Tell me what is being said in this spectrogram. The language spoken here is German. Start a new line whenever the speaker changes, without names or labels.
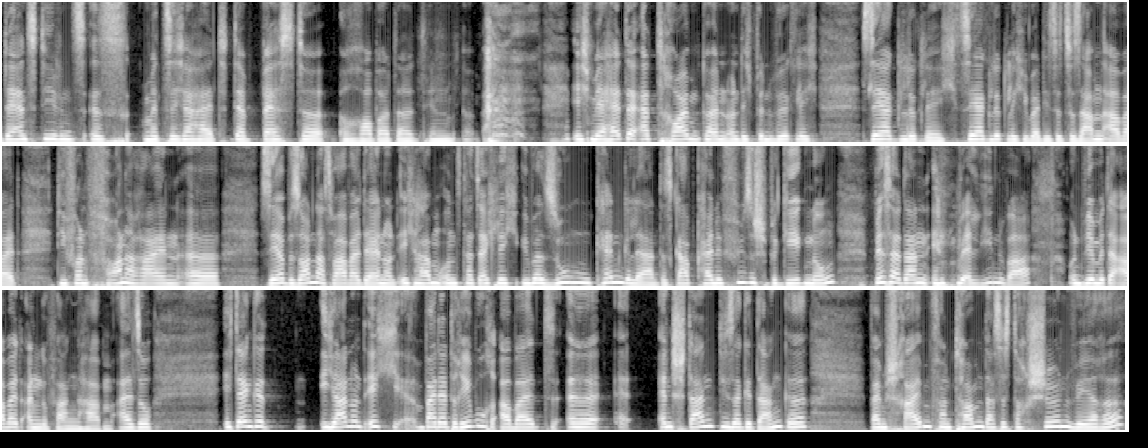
Dan Stevens ist mit Sicherheit der beste Roboter, den ich mir hätte erträumen können. Und ich bin wirklich sehr glücklich, sehr glücklich über diese Zusammenarbeit, die von vornherein äh, sehr besonders war, weil Dan und ich haben uns tatsächlich über Zoom kennengelernt. Es gab keine physische Begegnung, bis er dann in Berlin war und wir mit der Arbeit angefangen haben. Also ich denke, Jan und ich bei der Drehbucharbeit äh, entstand dieser Gedanke beim Schreiben von Tom, dass es doch schön wäre,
